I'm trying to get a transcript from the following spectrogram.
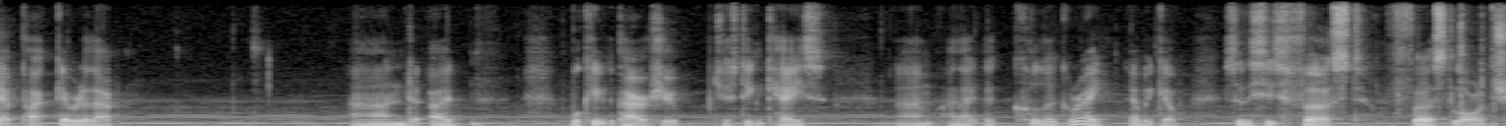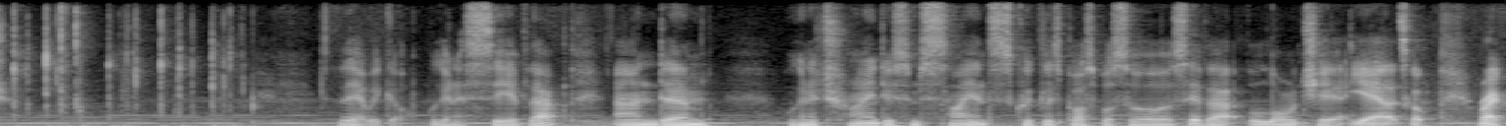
jetpack. Get rid of that. And I, we'll keep the parachute just in case. Um, I like the colour grey. There we go. So this is first, first launch. There we go. We're going to save that. And um, we're going to try and do some science as quickly as possible. So save that launch here. Yeah, let's go. Right.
